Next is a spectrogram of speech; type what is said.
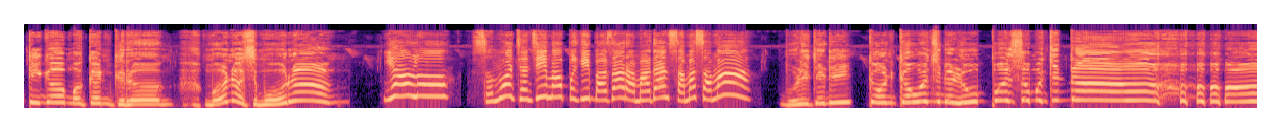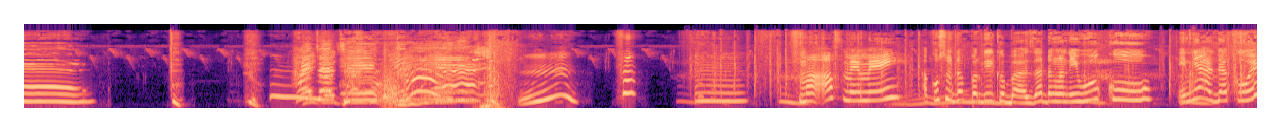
tiga makan kerang. Mana semua orang? Ya lo. Semua janji mau pergi bazar Ramadan sama-sama. Boleh jadi kawan-kawan sudah lupa sama kita. ya. Hai, Jaji! Maaf, Meme. Aku sudah pergi ke bazar dengan ibuku. Ini ada kue,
